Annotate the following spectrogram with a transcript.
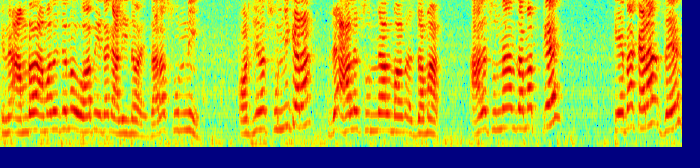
কিন্তু আমরা আমাদের জন্য ওহাবি এটা গালি নয়। যারা সুন্নি, অরিজিনাল সুন্নি কারা? যে আহলে সুন্নাল জামাত। আহলে সুন্নাল জামাত কে? বা কারা? যে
